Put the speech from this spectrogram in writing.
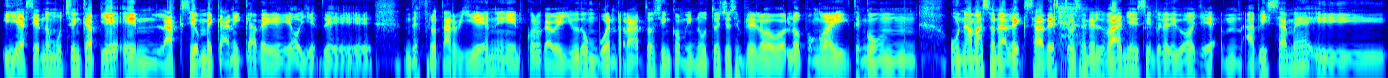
y, haciendo mucho hincapié en la acción mecánica de, oye, de, de, frotar bien el cuero cabelludo un buen rato, cinco minutos. Yo siempre lo, lo pongo ahí, tengo un, un Amazon Alexa de estos en el baño y siempre le digo, oye, mm, avísame y,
